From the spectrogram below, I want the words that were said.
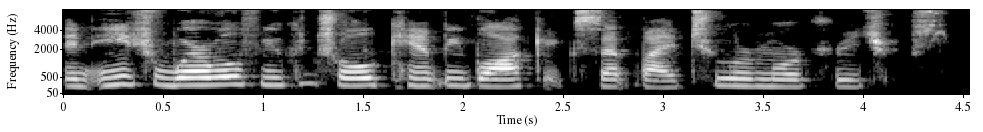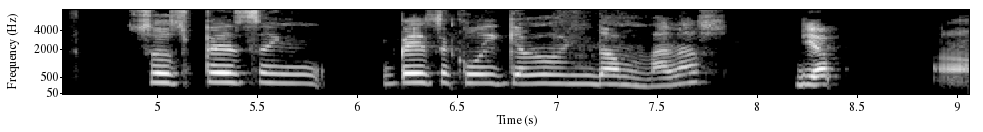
And each werewolf you control can't be blocked except by two or more creatures. So it's basing, basically giving them menace. Yep. Oh.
